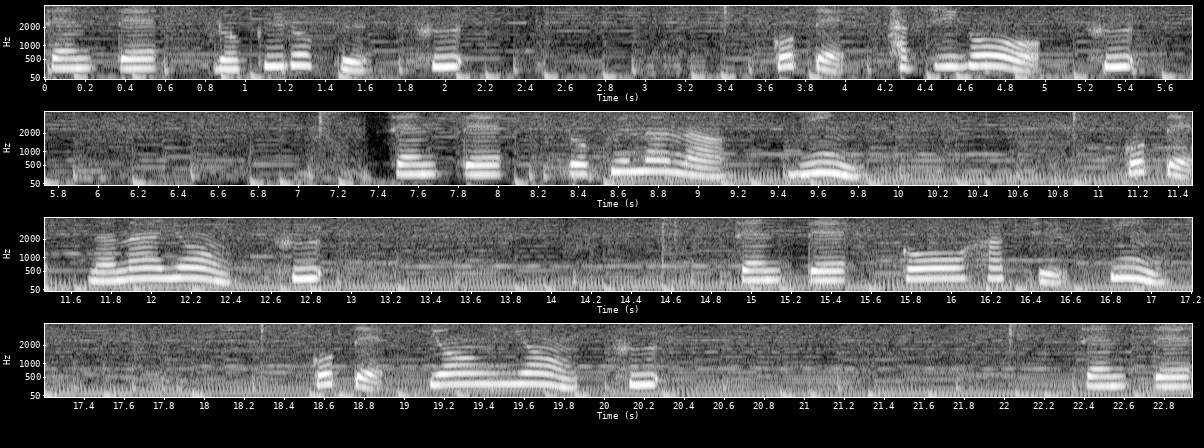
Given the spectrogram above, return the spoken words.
先手6六歩後手8五歩先手6七銀後手7四歩先手5八金後手4四歩先手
